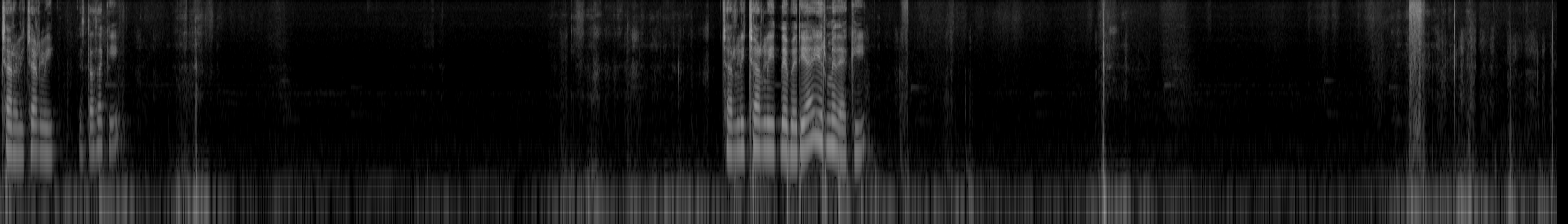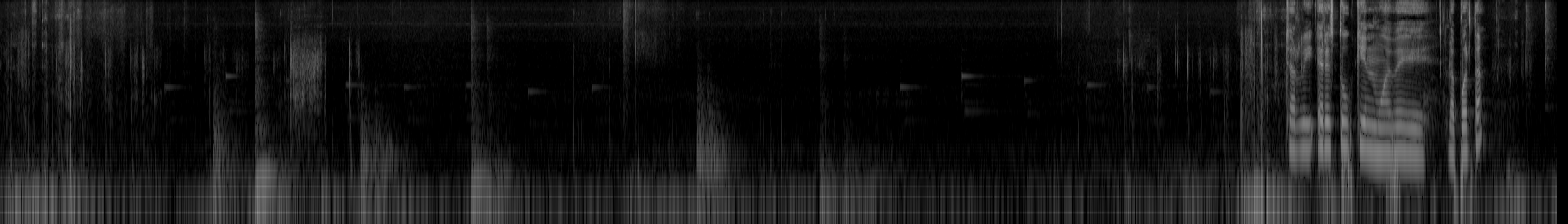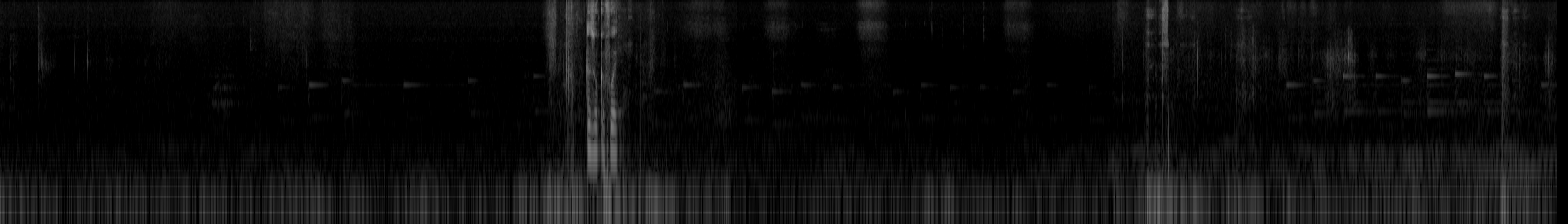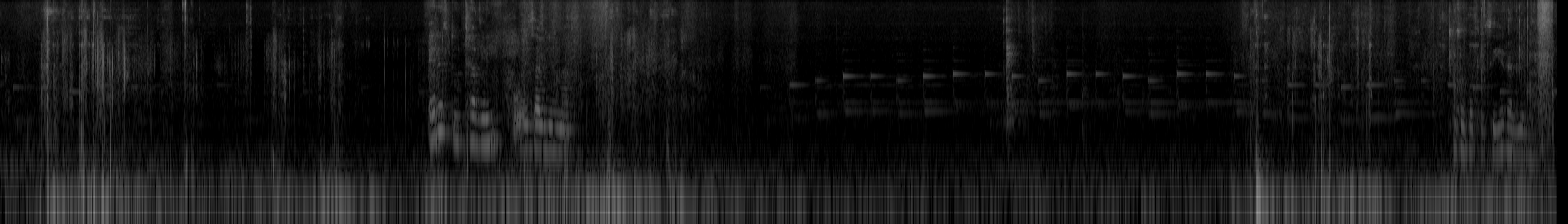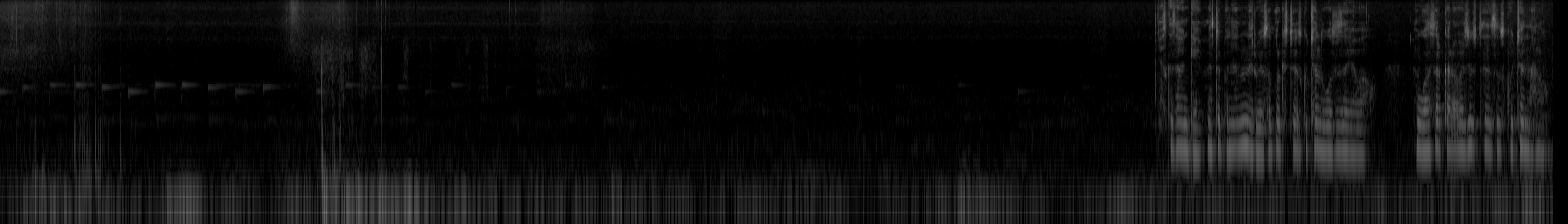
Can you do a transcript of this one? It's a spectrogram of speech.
Charlie, Charlie, ¿estás aquí? Charlie, Charlie, ¿debería irme de aquí? Charlie, ¿eres tú quien mueve la puerta? ¿Eso qué fue? ¿Eres tú, Charlie, o es alguien más? Eso porque sí era alguien más. Que saben qué, me estoy poniendo nerviosa porque estoy escuchando voces allá abajo. Me voy a acercar a ver si ustedes escuchan algo.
